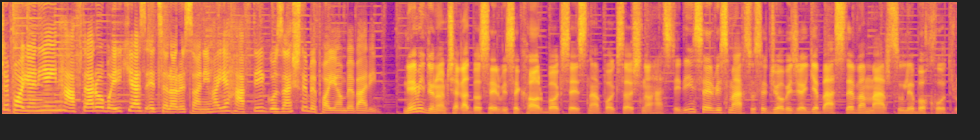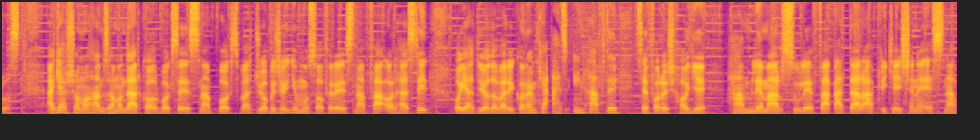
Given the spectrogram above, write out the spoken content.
بخش پایانی این هفته رو با یکی از اطلاع رسانی های هفته گذشته به پایان ببریم. نمی‌دونم چقدر با سرویس کار باکس اسنپ باکس آشنا هستید. این سرویس مخصوص جابجایی بسته و مرسوله با خودروست اگر شما همزمان در کار باکس اسنپ باکس و جابجایی مسافر اسنپ فعال هستید باید یادآوری کنم که از این هفته سفارش های حمل مرسوله فقط در اپلیکیشن اسنپ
